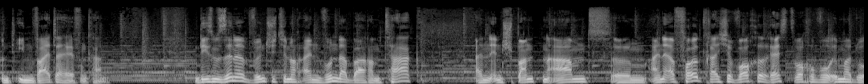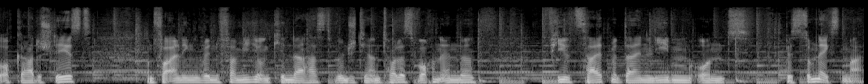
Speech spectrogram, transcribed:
und ihnen weiterhelfen kann. In diesem Sinne wünsche ich dir noch einen wunderbaren Tag einen entspannten Abend, ähm, eine erfolgreiche Woche, Restwoche, wo immer du auch gerade stehst. Und vor allen Dingen, wenn du Familie und Kinder hast, wünsche ich dir ein tolles Wochenende, viel Zeit mit deinen Lieben und bis zum nächsten Mal.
